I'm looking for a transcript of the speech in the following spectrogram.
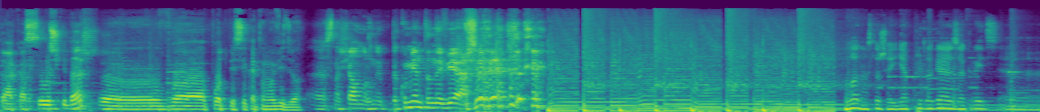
Так, а ссылочки дашь э, в подписи к этому видео? Э, Сначала нужны документы на VR. Ладно, слушай, я предлагаю закрыть э,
